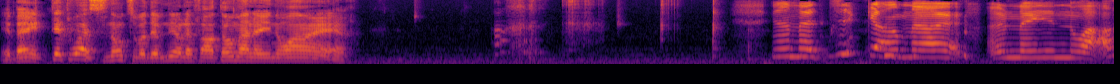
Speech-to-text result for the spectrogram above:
Eh ben, tais-toi, sinon tu vas devenir le fantôme à l'œil noir. Il m'a dit qu'on a un œil noir.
